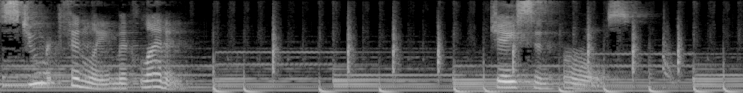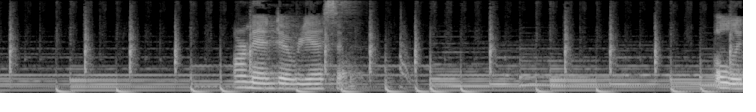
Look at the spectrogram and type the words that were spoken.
Stewart Finlay McLennan, Jason Earles, Armando Riesco, Oleg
